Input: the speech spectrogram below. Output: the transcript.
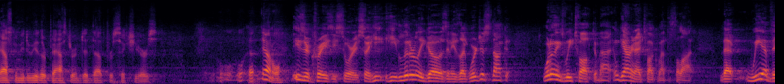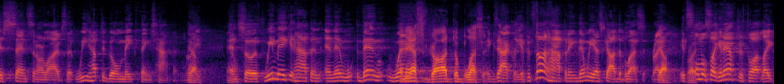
asking me to be their pastor and did that for six years you know. These are crazy stories. So he, he literally goes and he's like, we're just not, one of the things we talked about, and Gary and I talk about this a lot, that we have this sense in our lives that we have to go make things happen, right? Yeah. And so if we make it happen, and then then when and ask God to bless it. Exactly. If it's not happening, then we ask God to bless it, right? Yeah, it's right. almost like an afterthought. Like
